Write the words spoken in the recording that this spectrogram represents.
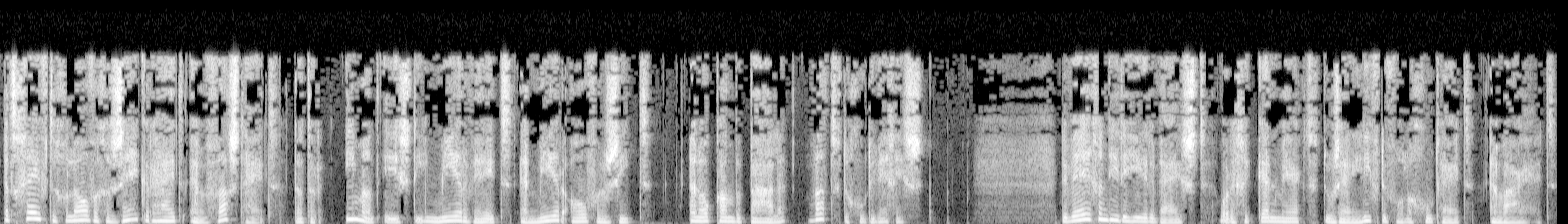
Het geeft de gelovige zekerheid en vastheid dat er iemand is die meer weet en meer overziet en ook kan bepalen wat de goede weg is. De wegen die de Heere wijst worden gekenmerkt door zijn liefdevolle goedheid en waarheid.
